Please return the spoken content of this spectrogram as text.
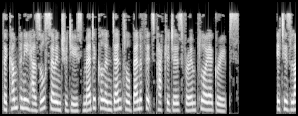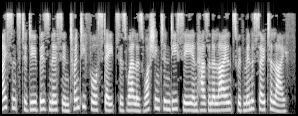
The company has also introduced medical and dental benefits packages for employer groups. It is licensed to do business in 24 states as well as Washington, D.C. and has an alliance with Minnesota Life.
